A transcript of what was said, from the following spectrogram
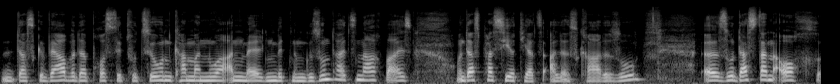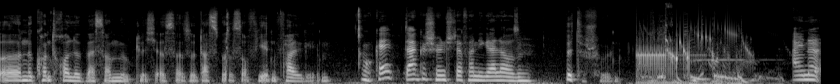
das Gewerbe der Prostitution kann man nur anmelden mit einem Gesundheitsnachweis und das passiert jetzt alles gerade so äh, sodass dann auch äh, eine Kontrolle besser möglich ist. Also das wird es auf jeden Fall geben. Okay, danke schön, Stefanie Geilhausen. Bitteschön. Eine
